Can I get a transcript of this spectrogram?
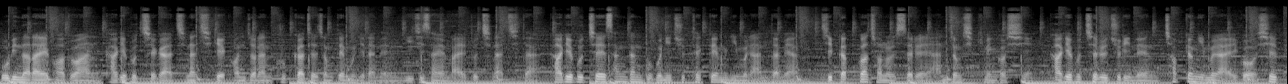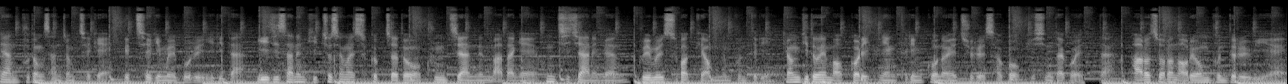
우리나라의 과도한 가계부채가 지나치게 건전한 국가 재정 때문이라는 이 지사의 말도 지나치다. 가계부채의 상당 부분이 주택 때문임을 안다면 집값과 전월세를 안정시키는 것이 가계부채를 줄이는 첩경임을 알고 실패한 부동산 정책에 그 책임을 물을 일이다. 이 지사는 기초생활수급자도 굶지 않는 마당에 훔치지 않으면 굶을 수밖에 없는 분들이 경기도의 먹거리 그냥 드림 코너에 줄을 서고 계신다고 했다. 바로 저런 어려운 분들을 위해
